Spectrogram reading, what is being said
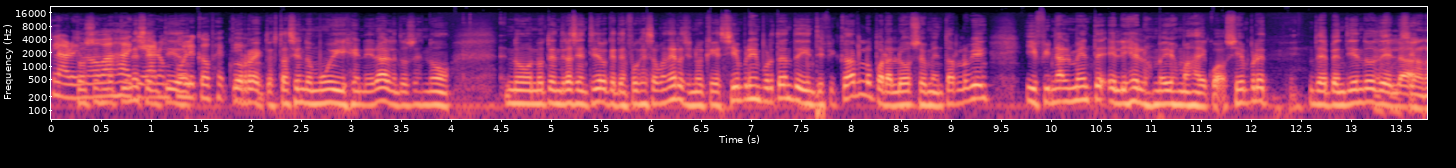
Claro, y no vas a llegar a un público objetivo. Correcto, está siendo muy general, entonces no, no, no tendrá sentido que te enfoques de esa manera, sino que siempre es importante identificarlo para luego segmentarlo bien y finalmente elige los medios más adecuados, siempre dependiendo de la...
